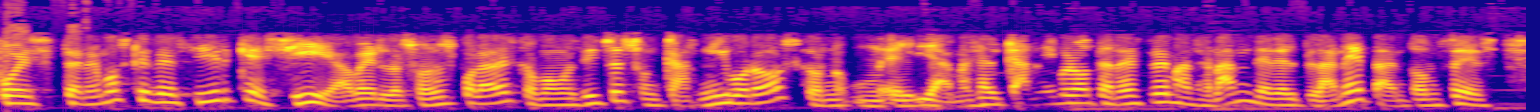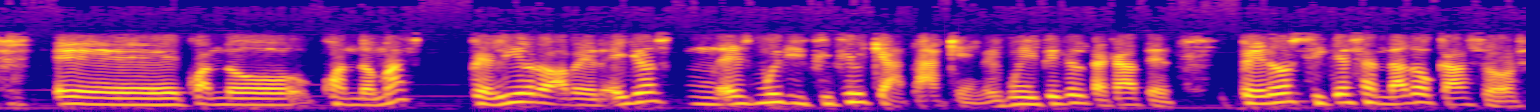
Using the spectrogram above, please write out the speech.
Pues tenemos que decir que sí. A ver, los osos polares, como hemos dicho, son carnívoros con el- y además el carnívoro terrestre más grande del planeta. Entonces, eh, cuando, cuando más peligro, a ver, ellos mm, es muy difícil que ataquen, es muy difícil que ataquen, pero sí que se han dado casos.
